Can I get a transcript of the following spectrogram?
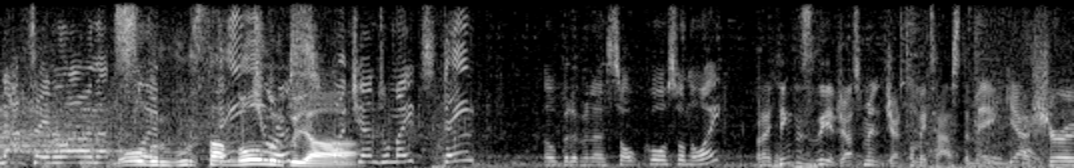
Nats ain't allowing that to Ne olur slip. vursam ne olurdu Dangerous ya. By Gentlemates. Dan- a little bit of an assault course on the way. But I think this is the adjustment Gentlemates has to make. Yeah, sure,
